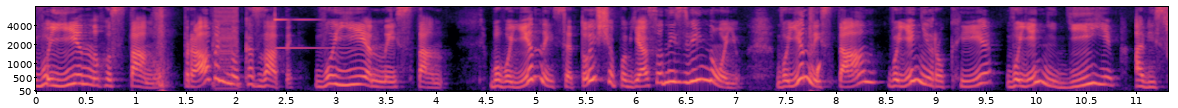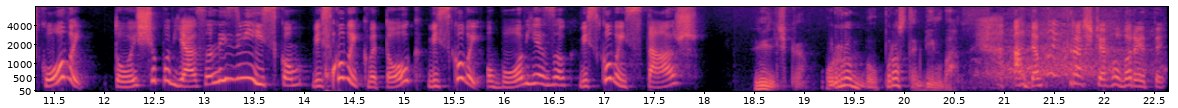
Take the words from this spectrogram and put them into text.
Воєнного стану. Правильно казати воєнний стан. Бо воєнний це той, що пов'язаний з війною. Воєнний стан, воєнні роки, воєнні дії. А військовий той, що пов'язаний з військом. Військовий квиток, військовий обов'язок, військовий стаж. Лілечка, урок був просто бімба. А давай краще говорити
